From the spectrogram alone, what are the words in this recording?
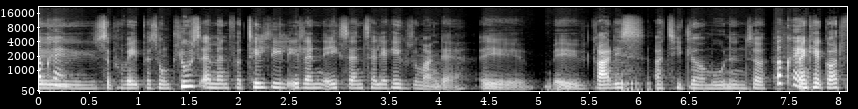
okay. øh, som privatperson. Plus at man får tildelt et eller andet x antal, jeg kan ikke huske, hvor mange der er, øh, øh, gratis artikler om måneden. Så okay. man kan godt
